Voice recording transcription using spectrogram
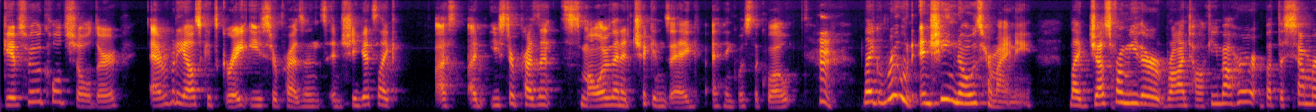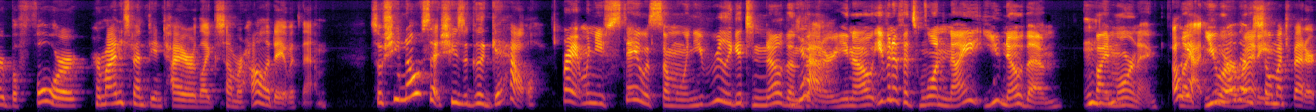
gives her the cold shoulder. Everybody else gets great Easter presents, and she gets like a, an Easter present smaller than a chicken's egg, I think was the quote. Hmm. Like rude. And she knows Hermione. Like just from either Ron talking about her, but the summer before, Hermione spent the entire like summer holiday with them. So she knows that she's a good gal. Right, when you stay with someone, you really get to know them Yeah. better, you know? Even if it's one night, you know them by Mhm. morning. Oh Like, yeah, you, know are them ready. so much better.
